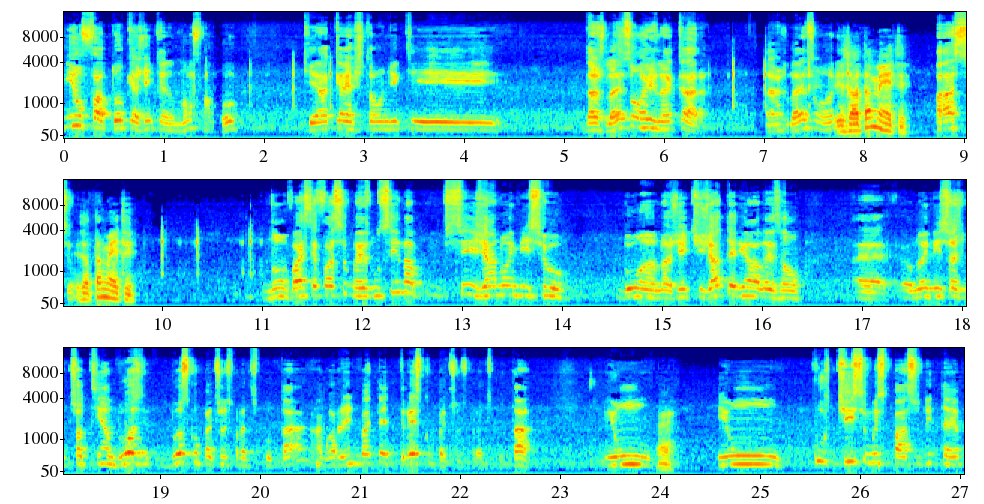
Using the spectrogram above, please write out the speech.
E um fator que a gente ainda não falou, que é a questão de que das lesões, né, cara? Das lesões. Exatamente. Fácil. Exatamente. Não vai ser fácil mesmo. Se, na, se já no início do ano a gente já teria uma lesão é, no início a gente só tinha duas, duas competições para disputar, agora a gente vai ter três competições para disputar em um, é. em um curtíssimo espaço de tempo.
